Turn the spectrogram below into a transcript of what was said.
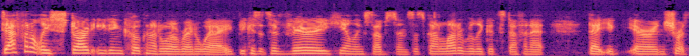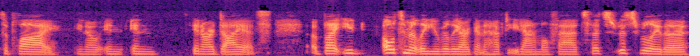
definitely start eating coconut oil right away because it's a very healing substance. It's got a lot of really good stuff in it that you are in short supply, you know, in in in our diets. But you ultimately you really are going to have to eat animal fats. That's that's really the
